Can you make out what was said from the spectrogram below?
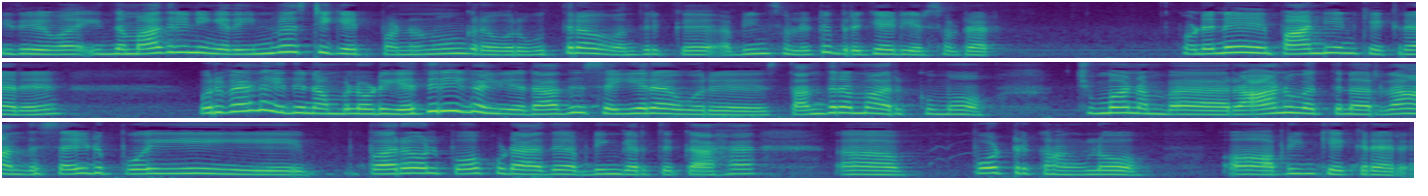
இது வ இந்த மாதிரி நீங்கள் இதை இன்வெஸ்டிகேட் பண்ணணுங்கிற ஒரு உத்தரவு வந்திருக்கு அப்படின்னு சொல்லிட்டு பிரிகேடியர் சொல்கிறார் உடனே பாண்டியன் கேட்குறாரு ஒருவேளை இது நம்மளோட எதிரிகள் ஏதாவது செய்கிற ஒரு தந்திரமாக இருக்குமோ? சும்மா நம்ம இராணுவத்தினர்லாம் அந்த சைடு போய் பரோல் போகக்கூடாது அப்படிங்கிறதுக்காக போட்டிருக்காங்களோ? அப்படின்னு கேட்குறாரு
